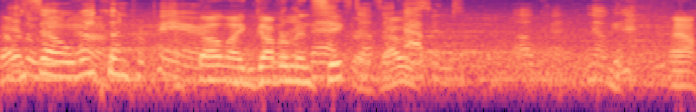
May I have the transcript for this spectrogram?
and was a so we couldn't prepare. Felt like government bad secrets. Stuff that was- happened. Okay. No. Yeah.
